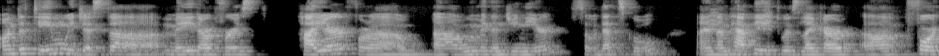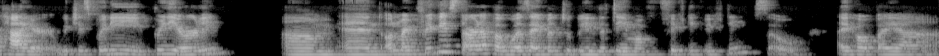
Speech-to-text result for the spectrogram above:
on the team, we just uh, made our first hire for a, a women engineer, so that's cool. And I'm happy it was like our uh, fourth hire, which is pretty pretty early. Um, and on my previous startup, I was able to build a team of 50-50. So I hope I, uh,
